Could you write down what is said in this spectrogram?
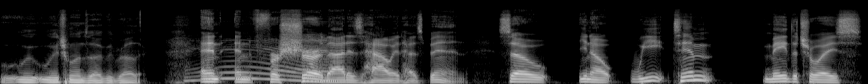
"Which one's Ugly Brother?" and and for sure that is how it has been. So you know, we Tim made the choice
